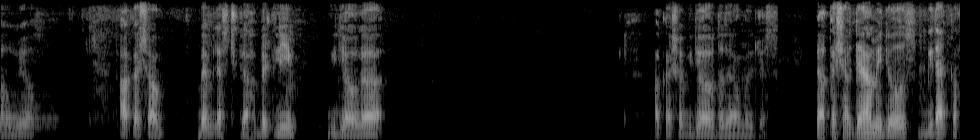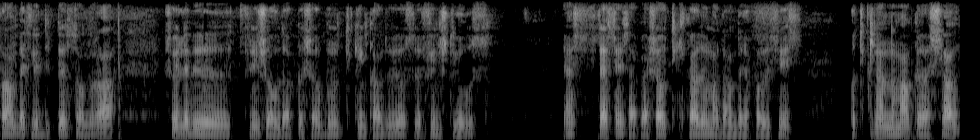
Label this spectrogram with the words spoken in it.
Almıyor. Arkadaşlar ben birazcık daha bekleyeyim. Videoda Arkadaşlar videoda devam edeceğiz. Ve arkadaşlar devam ediyoruz. Bir dakika falan bekledikten sonra şöyle bir finish oldu arkadaşlar. Bunu ticking kaldırıyoruz ve finish diyoruz. Yani isterseniz arkadaşlar o tiki kaldırmadan da yapabilirsiniz. O tikin anlamı arkadaşlar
